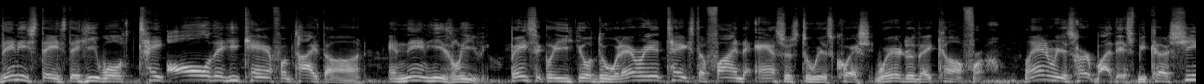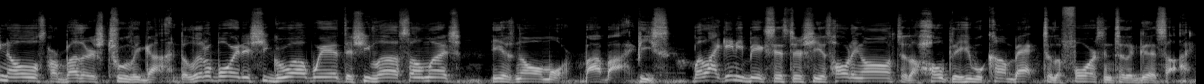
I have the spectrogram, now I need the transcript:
Then he states that he will take all that he can from Tython and then he's leaving. Basically, he'll do whatever it takes to find the answers to his question. Where do they come from? Landry is hurt by this because she knows her brother is truly gone. The little boy that she grew up with, that she loved so much, he is no more. Bye bye. Peace. But like any big sister, she is holding on to the hope that he will come back to the force and to the good side.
